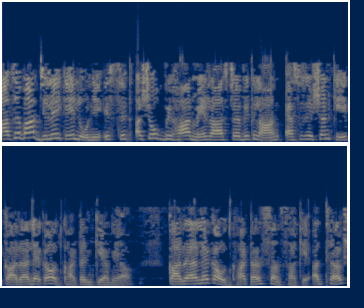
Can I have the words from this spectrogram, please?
गाजियाबाद ज़िले के लोनी स्थित अशोक बिहार में राष्ट्रीय विकलांग एसोसिएशन के कार्यालय का उद्घाटन किया गया। कार्यालय का उद्घाटन संस्था के अध्यक्ष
